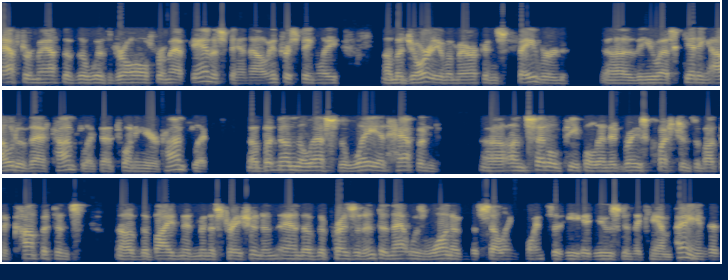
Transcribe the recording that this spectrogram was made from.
aftermath of the withdrawal from Afghanistan. Now, interestingly, a majority of Americans favored uh, the U.S. getting out of that conflict, that 20 year conflict. Uh, but nonetheless, the way it happened unsettled people, and it raised questions about the competence of the Biden administration and, and of the president. And that was one of the selling points that he had used in the campaign that,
